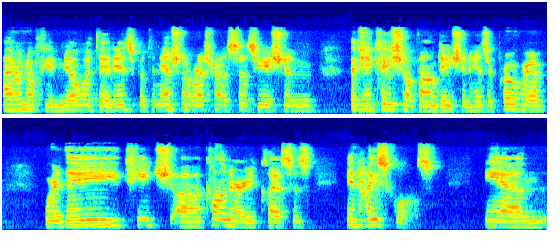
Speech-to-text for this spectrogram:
I don't know if you know what that is, but the National Restaurant Association Educational Foundation has a program where they teach uh, culinary classes in high schools. And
